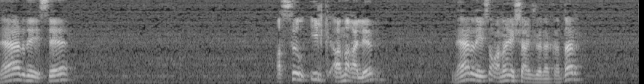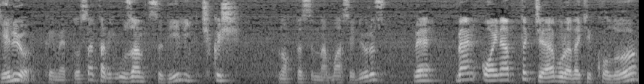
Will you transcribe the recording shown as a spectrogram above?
Neredeyse asıl ilk ana alev neredeyse ana eşanjöre kadar geliyor kıymetli dostlar. Tabii ki uzantısı değil ilk çıkış noktasından bahsediyoruz. Ve ben oynattıkça buradaki kolu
